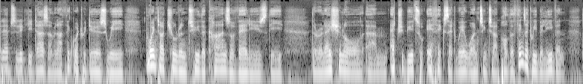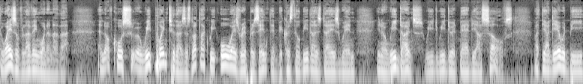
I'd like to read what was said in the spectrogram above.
It absolutely does. I mean, I think what we do is we point our children to the kinds of values, the the relational um, attributes or ethics that we're wanting to uphold, the things that we believe in, the ways of loving one another. And of course, uh, we point to those. It's not like we always represent them because there'll be those days when, you know, we don't. We, we do it badly ourselves. But the idea would be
